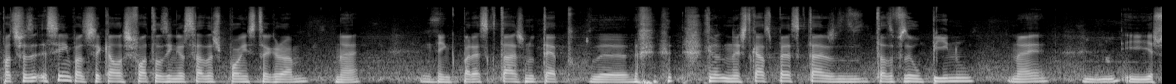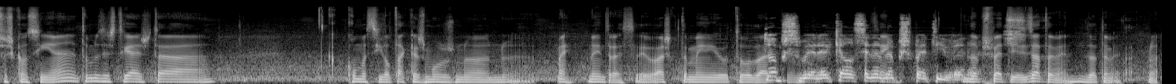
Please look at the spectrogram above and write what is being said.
Podes fazer, sim, podes ter aquelas fotos engraçadas para o Instagram, não é? Em que parece que estás no teto. De... Neste caso, parece que estás, estás a fazer o pino, não é? E as pessoas ficam assim: ah, então, mas este gajo está. Como assim? Ele está com as mãos no. no- Bem, não interessa. Eu acho que também eu estou a dar. Estou a aqui um- perceber, é aquela cena Sim. da perspectiva. não Da é? perspectiva, exatamente, exatamente. Pronto.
